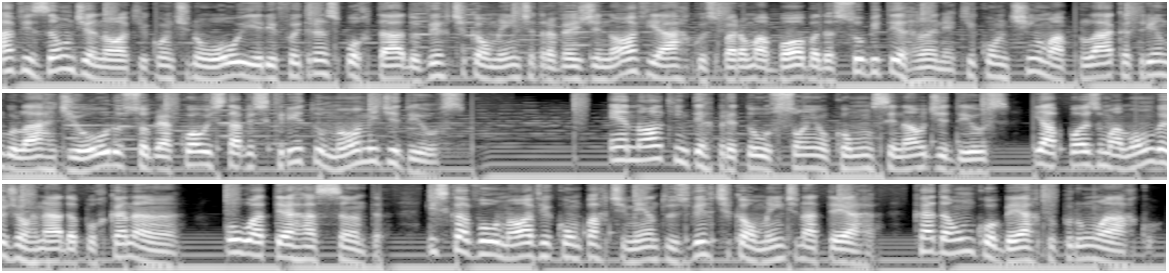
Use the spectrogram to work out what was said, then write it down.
a visão de Enoque continuou e ele foi transportado verticalmente através de nove arcos para uma abóbada subterrânea que continha uma placa triangular de ouro sobre a qual estava escrito o nome de Deus. Enoque interpretou o sonho como um sinal de Deus, e após uma longa jornada por Canaã, ou a Terra Santa, escavou nove compartimentos verticalmente na terra, cada um coberto por um arco,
